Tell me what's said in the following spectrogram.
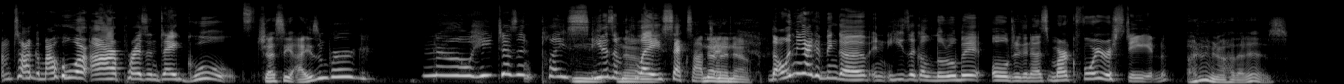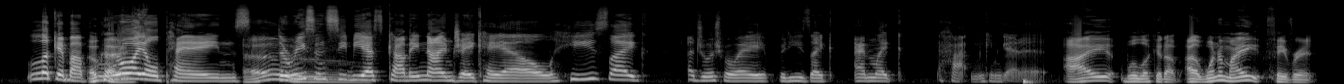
I'm talking about who are our present day Goulds. Jesse Eisenberg. No, he doesn't play. He doesn't no. play sex object. no, no. no. The only thing I can think of, and he's like a little bit older than us, Mark Feuerstein. I don't even know how that is. Look him up. Okay. Royal Pains. The recent Oh. CBS comedy 9JKL. He's like a Jewish boy, but he's like, I'm like hot and can get it. I will look it up. Uh, one of my favorite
